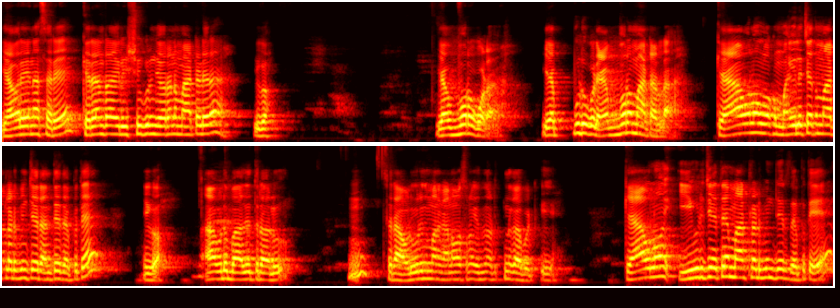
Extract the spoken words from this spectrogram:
ఎవరైనా సరే కిరణ్ రాయల్ ఇష్యూ గురించి ఎవరైనా మాట్లాడారా? ఇగో. ఎవ్వరు కూడా ఎప్పుడు కూడా ఎవ్వరు మాట్లాడలా. కేవలం ఒక మహిళ చేత మాట్లాడిపించారు అంతే తప్పితే ఇగో ఆవిడ బాధితురాలు. సరే ఆవిడ గురించి మనకు అనవసరం ఇది నడుస్తుంది కాబట్టి. కేవలం ఈవిడ చేతే మాట్లాడిపించారు తప్పితే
